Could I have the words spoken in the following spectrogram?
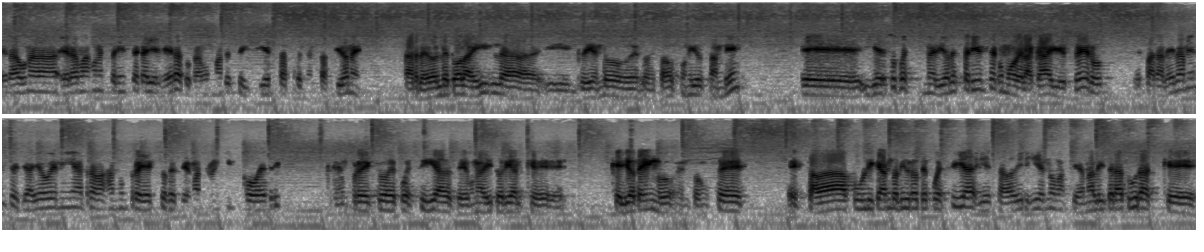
era una era más una experiencia callejera, tocamos más de 600 presentaciones alrededor de toda la isla, incluyendo en los Estados Unidos también. Eh, y eso pues me dio la experiencia como de la calle, pero eh, paralelamente ya yo venía trabajando un proyecto que se llama Drinking Poetry, que es un proyecto de poesía de una editorial que, que yo tengo. Entonces estaba publicando libros de poesía y estaba dirigiendo más una literatura que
